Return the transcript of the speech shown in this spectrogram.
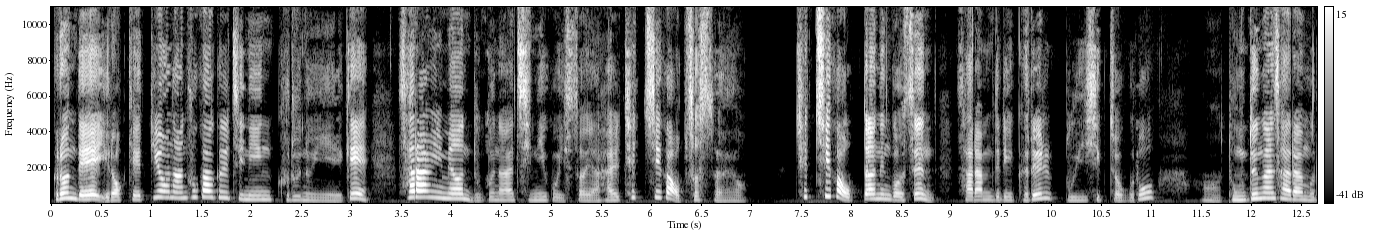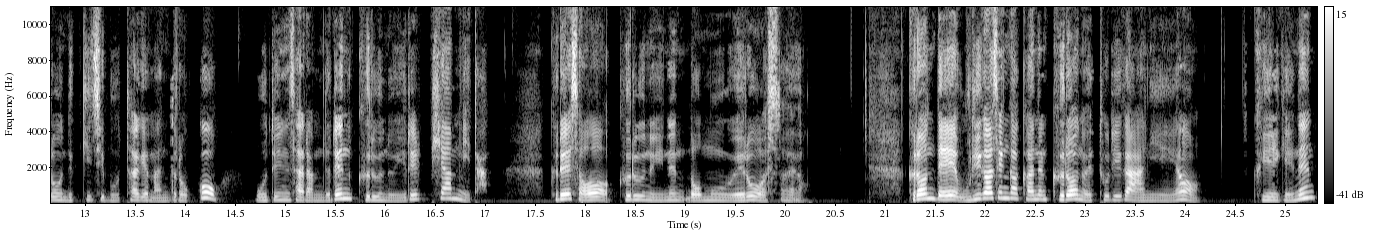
그런데 이렇게 뛰어난 후각을 지닌 그르누이에게 사람이면 누구나 지니고 있어야 할 채취가 없었어요. 채취가 없다는 것은 사람들이 그를 무의식적으로 어, 동등한 사람으로 느끼지 못하게 만들었고 모든 사람들은 그르누이를 피합니다. 그래서 그르누이는 너무 외로웠어요. 그런데 우리가 생각하는 그런 외톨이가 아니에요. 그에게는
